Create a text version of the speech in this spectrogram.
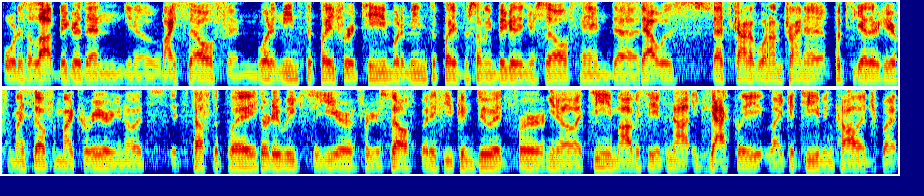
sport is a lot bigger than, you know, myself and what it means to play for a team, what it means to play for something bigger than yourself. And, uh, that was, that's kind of what I'm trying to put together here for myself and my career. You know, it's, it's tough to play 30 weeks a year for yourself, but if you can do it for, you know, a team, obviously it's not exactly like a team in college, but,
